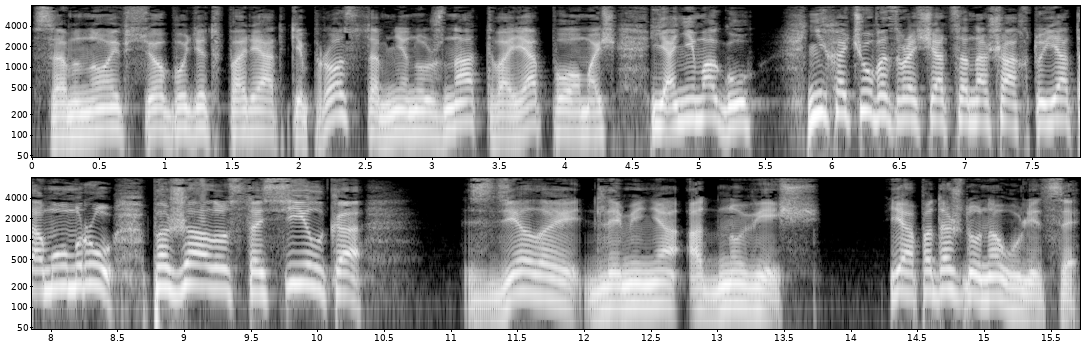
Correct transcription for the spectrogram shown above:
«Со мной все будет в порядке, просто мне нужна твоя помощь. Я не могу, не хочу возвращаться на шахту, я там умру. Пожалуйста, Силка, сделай для меня одну вещь. Я подожду на улице.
